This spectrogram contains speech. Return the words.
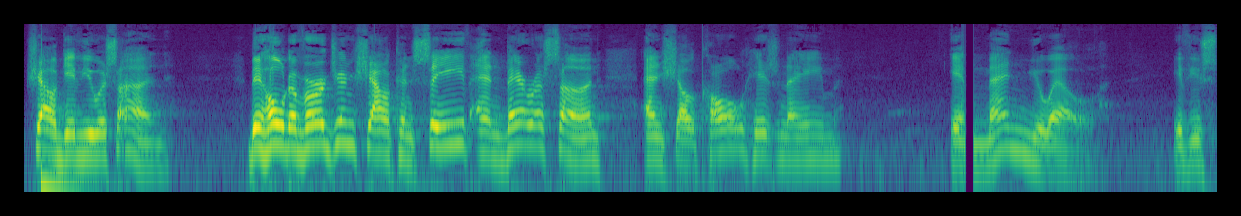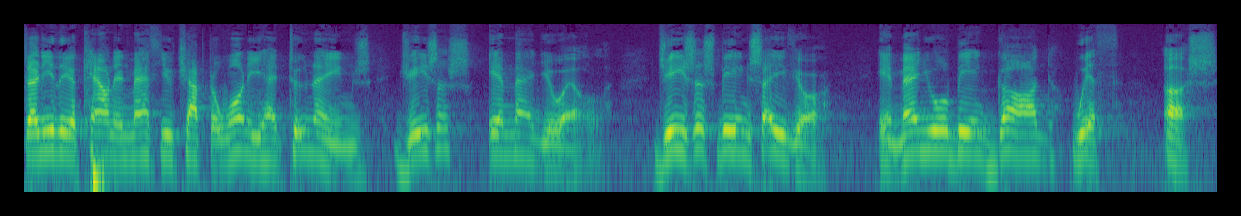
shall give you a sign. Behold a virgin shall conceive and bear a son and shall call his name Emmanuel. If you study the account in Matthew chapter 1, he had two names Jesus, Emmanuel. Jesus being Savior, Emmanuel being God with us.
